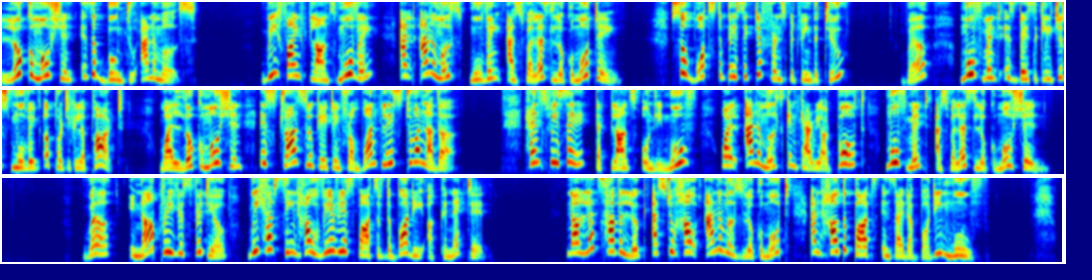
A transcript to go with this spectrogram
locomotion is a boon to animals. We find plants moving and animals moving as well as locomoting. So what's the basic difference between the two? Well, movement is basically just moving a particular part, while locomotion is translocating from one place to another. Hence we say that plants only move, while animals can carry out both movement as well as locomotion. Well, in our previous video, we have seen how various parts of the body are connected. Now let's have a look as to how animals locomote and how the parts inside our body move.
